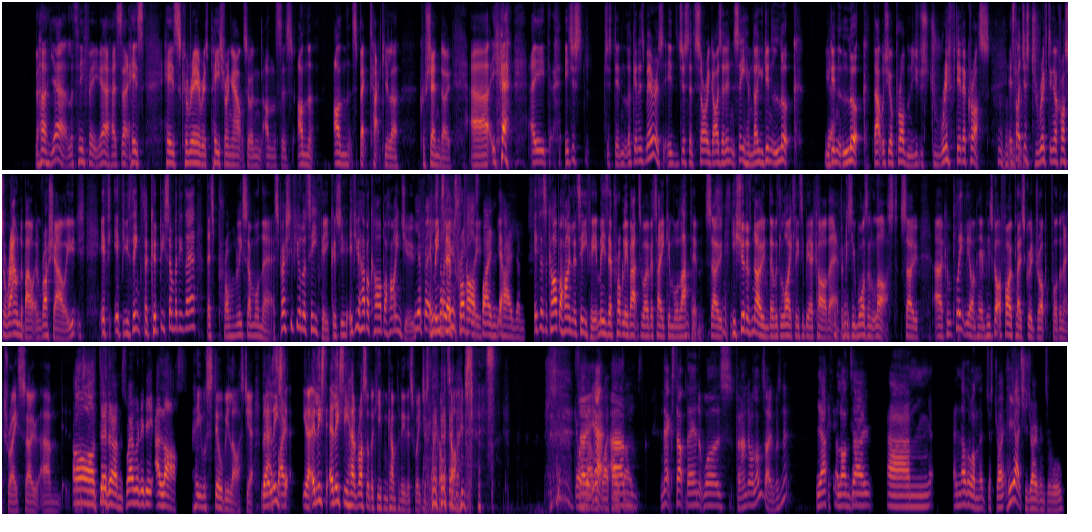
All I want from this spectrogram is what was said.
yeah, Latifi. Yeah, has uh, his his career is petering out to an uns un unspectacular crescendo. Uh, yeah, he he just just didn't look in his mirrors. He just said, "Sorry, guys, I didn't see him." No, you didn't look. You Yeah. didn't look. That was your problem. You just drifted across. it's like just drifting across a roundabout in rush hour. You, if if you think there could be somebody there, there's probably someone there. Especially if you're Latifi, because you, if you have a car behind you, Yeah, but it means they're probably behind, yeah. behind him. If there's a car behind Latifi, it means they're probably about to overtake him or lap him. So he should have known there was likely to be a car there because he wasn't last. So uh, completely on him. He's got a five place grid drop for the next race. So um, Oh, Didums, where would he be at last? He will still be last. Yeah, but Yeah, at least so- you know, at least at least he had Russell to keep him company this week, just like old times. God, so yeah. like um, times. next up then was Fernando Alonso, wasn't it? Yeah, Alonso. Um, another one that just drove. He actually drove into a wall,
